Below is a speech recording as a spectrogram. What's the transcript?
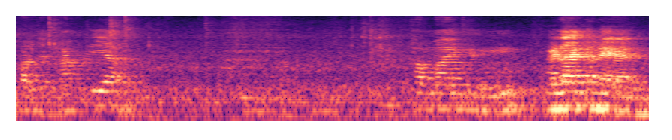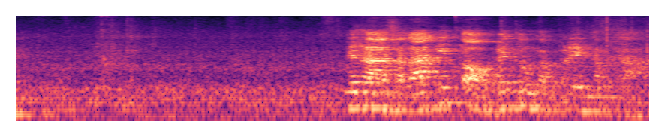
ก่อนจะพักเที่ยงทำไมถึงไม่ได้คะแนน เนื้อหาสาระที่ตอบไม่ตรงกับประเด็นคำถาม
